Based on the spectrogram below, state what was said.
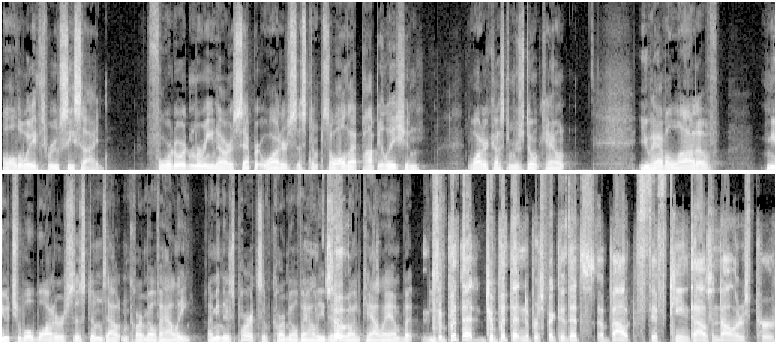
all the way through Seaside. Fort Ord and Marina are a separate water system. So all that population, water customers don't count. You have a lot of mutual water systems out in Carmel Valley I mean, there's parts of Carmel Valley that so, are on Cal-Am, but to put that to put that into perspective, that's about fifteen thousand dollars per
